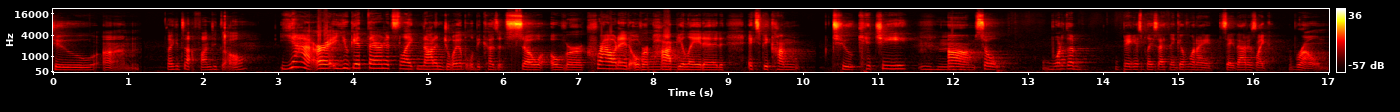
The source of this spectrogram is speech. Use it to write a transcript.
too um Like it's not fun to go. yeah, or you get there and it's like not enjoyable because it's so overcrowded, overpopulated. It's become too kitschy. Um, so one of the biggest places I think of when I say that is like Rome.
